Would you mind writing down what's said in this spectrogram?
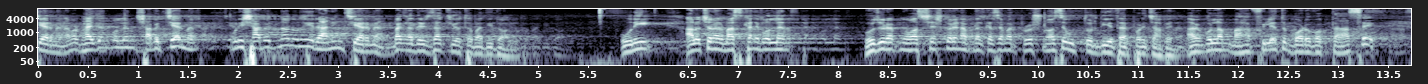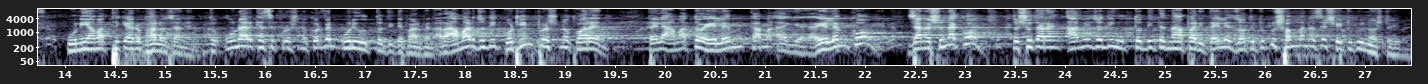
চেয়ারম্যান আমার ভাইজান বললেন সাবেক চেয়ারম্যান উনি সাবেক নন উনি রানিং চেয়ারম্যান বাংলাদেশ জাতীয়তাবাদী দল। উনি আলোচনার মাঝখানে বললেন হুজুর আপনি ওয়াজ শেষ করেন আপনার কাছে আমার প্রশ্ন আছে উত্তর দিয়ে তারপরে যাবেন। আমি বললাম মাহফিলে তো বড় বক্তা আছে উনি আমার থেকে আরও ভালো জানেন। তো উনার কাছে প্রশ্ন করবেন উনি উত্তর দিতে পারবেন। আর আমার যদি কঠিন প্রশ্ন করেন তাহলে আমার তো এলেম কাম এলেম কম জানাশোনা কম। তো সুতরাং আমি যদি উত্তর দিতে না পারি তাইলে যতটুকু সম্মান আছে সেটুকুই নষ্ট হইবে।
